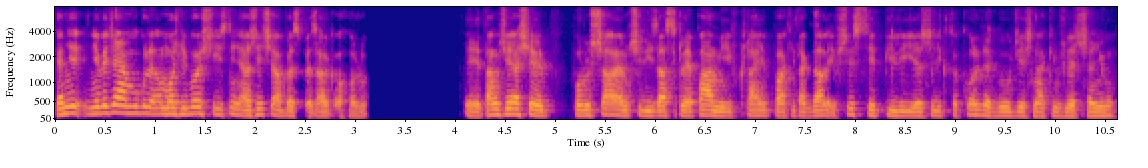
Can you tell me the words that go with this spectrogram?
ja nie, nie wiedziałem w ogóle o możliwości istnienia życia bez, bez alkoholu. Y, tam, gdzie ja się poruszałem, czyli za sklepami, w knajpach i tak dalej, wszyscy pili. Jeżeli ktokolwiek był gdzieś na jakimś leczeniu,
